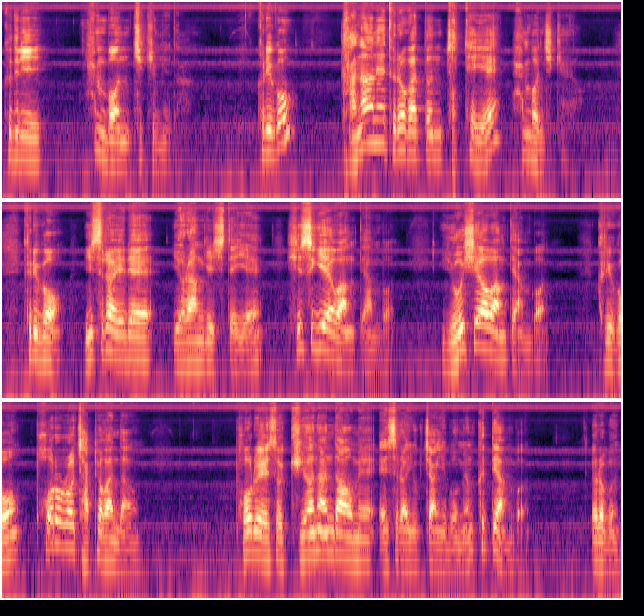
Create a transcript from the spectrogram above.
그들이 한 번 지킵니다. 그리고 가나안에 들어갔던 첫 해에 한 번 지켜요. 그리고 이스라엘의 열왕기 시대에 히스기야 왕 때 한 번, 요시야 왕 때 한 번, 그리고 포로로 잡혀간 다음 포로에서 귀환한 다음에 에스라 6장에 보면 그때 한 번. 여러분,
